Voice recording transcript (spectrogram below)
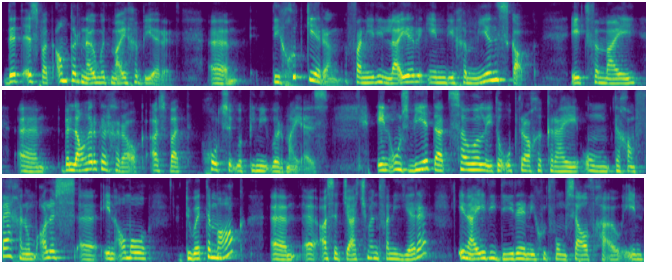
dit is wat amper nou met my gebeur het. Ehm uh, die goedkeuring van hierdie leier en die gemeenskap het vir my ehm uh, belangriker geraak as wat God se opinie oor my is. En ons weet dat Saul het 'n opdrag gekry om te gaan veg en om alles uh, en almal dood te maak ehm um, uh, as 'n judgment van die Here en hy het die diere en die goed vir homself gehou en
